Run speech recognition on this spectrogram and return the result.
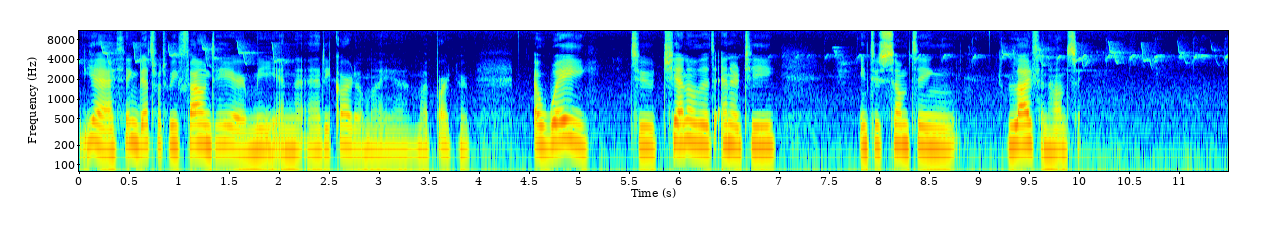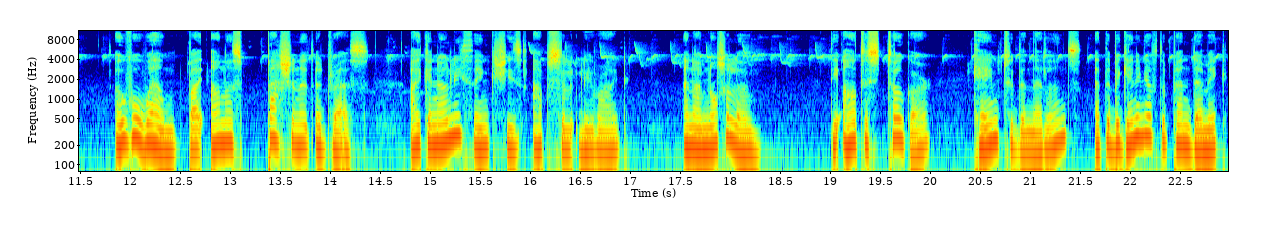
yeah, I think that's what we found here, me and uh, Ricardo, my, uh, my partner. A way to channel that energy into something life enhancing. Overwhelmed by Anna's passionate address, I can only think she's absolutely right. And I'm not alone. The artist Togar came to the Netherlands at the beginning of the pandemic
